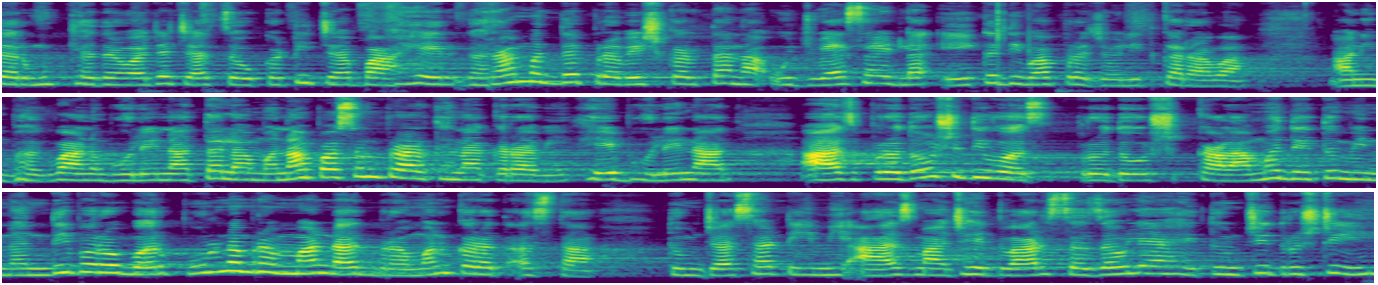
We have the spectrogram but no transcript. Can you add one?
तर मुख्य दरवाजाच्या चौकटीच्या बाहेर घरामध्ये प्रवेश करताना उजव्या साईडला एक दिवा प्रज्वलित करावा आणि भगवान भोलेनाथाला मनापासून प्रार्थना करावी. हे भोलेनाथ आज प्रदोष दिवस. प्रदोष काळामध्ये तुम्ही नंदीबरोबर पूर्ण ब्रह्मांडात भ्रमण करत असता. तुमच्यासाठी मी आज माझे द्वार सजवले आहे. तुमची दृष्टी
